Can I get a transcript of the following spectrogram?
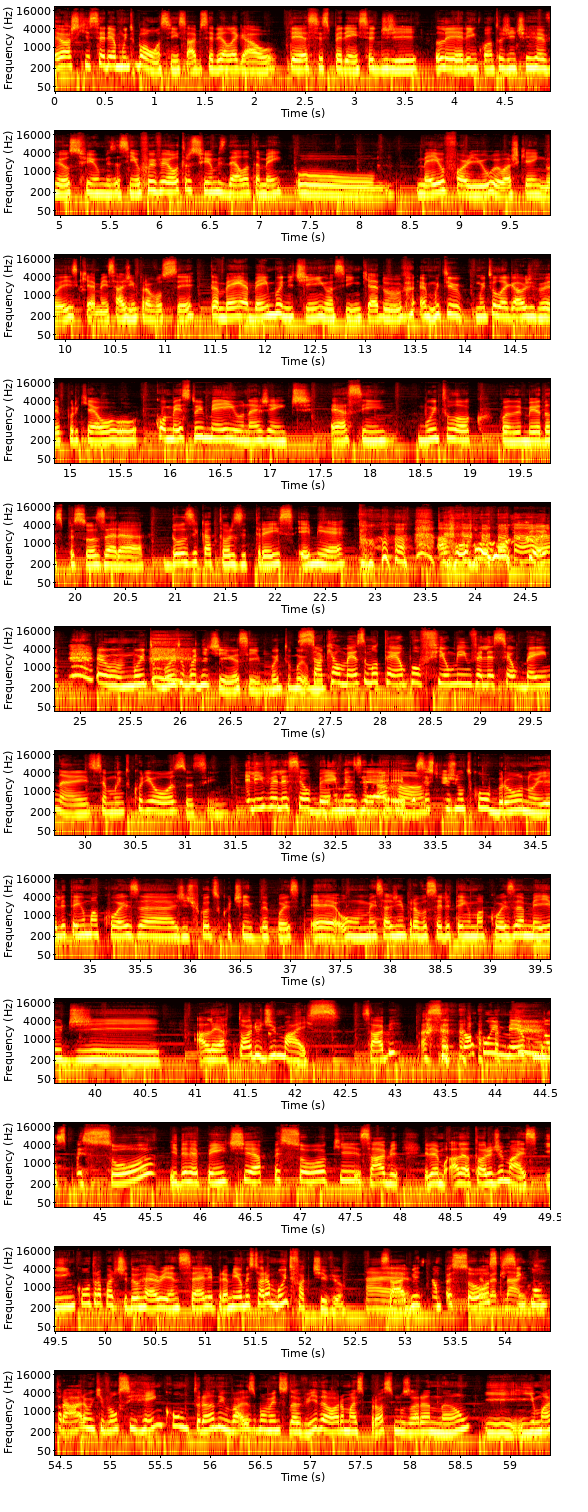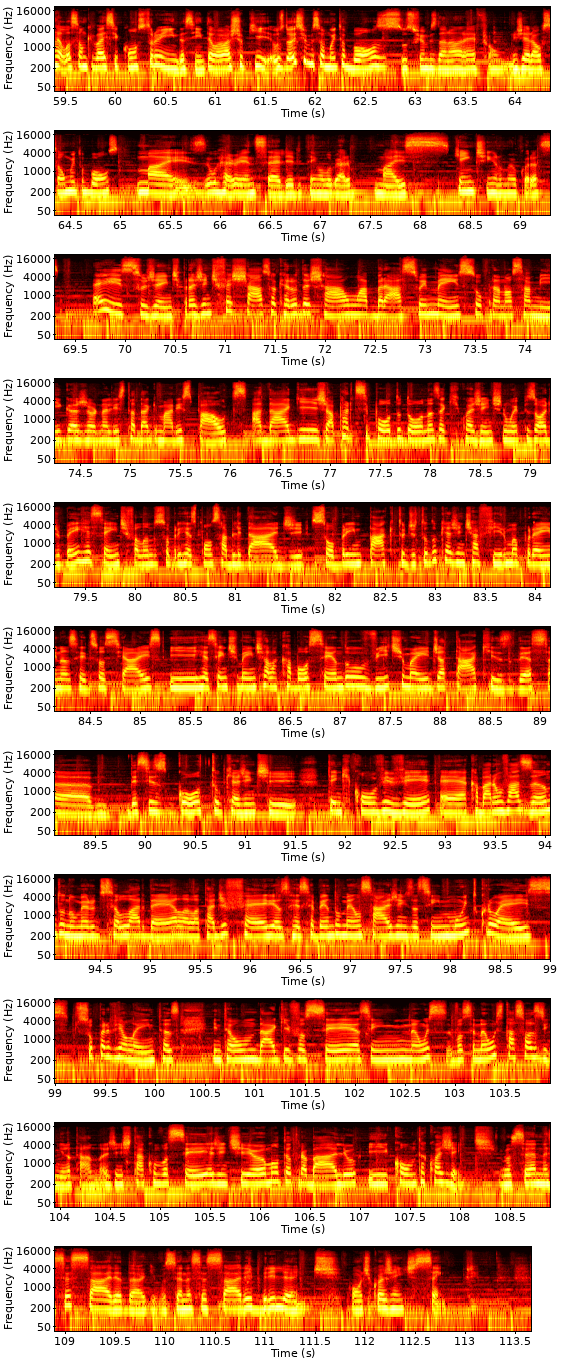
eu acho que seria muito bom, assim, sabe? Seria legal ter essa experiência de ler enquanto a gente revê os filmes, assim. Eu fui ver outros filmes dela também. O Mail for You, eu acho que é em inglês, que é mensagem para você. Também é bem bonitinho, assim, que é do é muito muito legal de ver porque é o começo do e-mail, né, gente? É assim, muito louco. Quando o e-mail das pessoas era 12143ME. Arroba É muito, muito bonitinho, assim. Muito, Só muito... que ao mesmo tempo o filme envelheceu bem, né? Isso é muito curioso, assim. Ele envelheceu bem, mas é. Uhum. Eu assisti junto com o Bruno e ele tem uma coisa. A gente ficou discutindo depois. É, uma mensagem para você, ele tem uma coisa meio de aleatório demais sabe? Você troca um e-mail com umas pessoas e de repente é a pessoa que, sabe? Ele é aleatório demais. E em contrapartida, o Harry e Sally, pra mim, é uma história muito factível, é, sabe? São pessoas é que se encontraram e que vão se reencontrando em vários momentos da vida, hora mais próximos, hora não, e, e, uma relação que vai se construindo, assim. Então eu acho que os dois filmes são muito bons, os filmes da Nora Ephron, em geral, são muito bons, mas o Harry e Sally, ele tem um lugar mais quentinho no meu coração. É isso, gente. Pra gente fechar, só quero deixar um abraço imenso pra nossa amiga, jornalista Dagmar Spouts. A Dag já participou do Donas aqui com a gente num episódio bem recente, falando sobre responsabilidade, sobre impacto de tudo que a gente afirma por aí nas redes sociais. E recentemente ela acabou sendo vítima aí de ataques dessa, desse esgoto que a gente tem que conviver. É, acabaram vazando o número de celular dela, ela tá de férias, recebendo mensagens assim muito cruéis, super violentas. Então, Dag, você, assim, não, você não está sozinha, tá? A gente tá com você, a gente ama o teu trabalho e conta com a gente. Você é necessária, Dag. Você é necessária e brilhante. Conte com a gente sempre.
